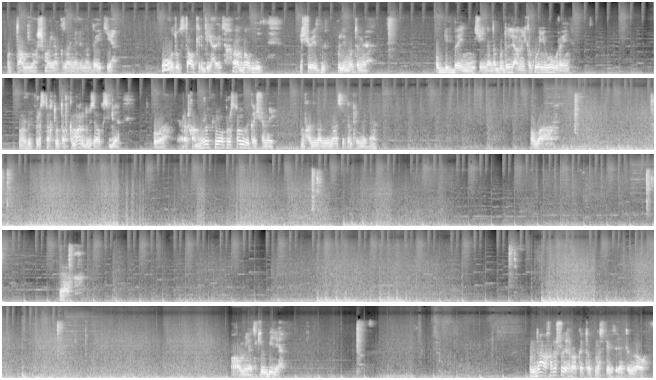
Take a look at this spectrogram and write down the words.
Вот там наш маяк заняли, надо идти. О, тут сталкер бегает. Обалдеть. Еще и с пулеметами. О, Биг Бенничей. Надо будет глянуть, какой у него уровень. Может быть, просто кто-то в команду взял к себе такого игрока. Может, у него просто он выкачанный. Ну-ка, 2.12, например, да? Ова. Так. А, у меня таки убили. Да, хорошо игрок этот на спектре отыграл.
